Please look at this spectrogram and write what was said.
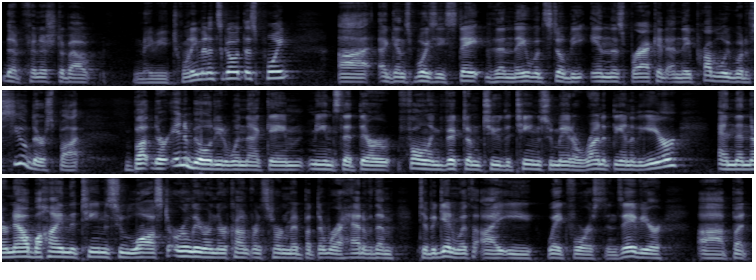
that finished about maybe 20 minutes ago at this point uh, against Boise State, then they would still be in this bracket and they probably would have sealed their spot. But their inability to win that game means that they're falling victim to the teams who made a run at the end of the year and then they're now behind the teams who lost earlier in their conference tournament, but that were ahead of them to begin with, i.e., Wake Forest and Xavier. Uh, but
